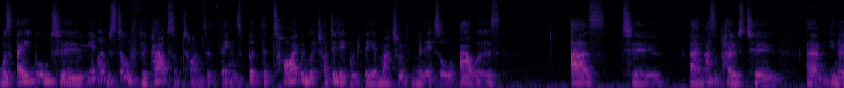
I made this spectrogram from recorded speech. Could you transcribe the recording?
was able to, yeah, I would still flip out sometimes at things, but the time in which I did it would be a matter of minutes or hours, as to, um, as opposed to, um, you know,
